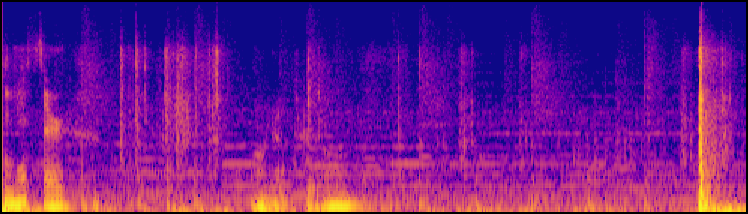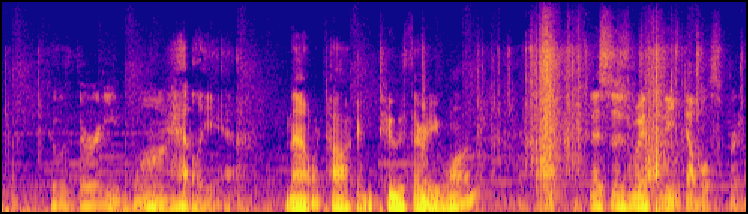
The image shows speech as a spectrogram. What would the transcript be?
yes, sir. Oh God. 231. Hell yeah. Now we're talking 231. This is with the double springs.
